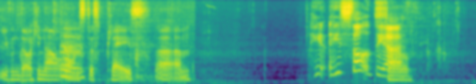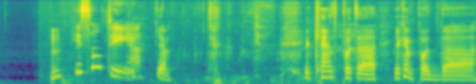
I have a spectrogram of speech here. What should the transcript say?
even though he now Mm. owns this place. Um, he he's salted the so earth. He's salty. Yeah. you can't put a, you can put the,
